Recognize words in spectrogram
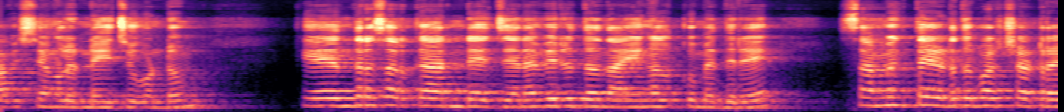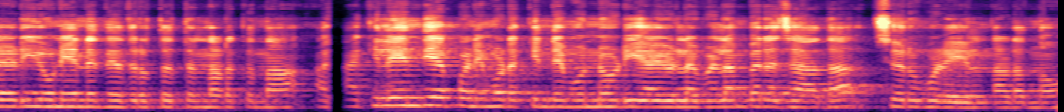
ആവശ്യങ്ങൾ ഉന്നയിച്ചുകൊണ്ടും കേന്ദ്ര സർക്കാരിന്റെ ജനവിരുദ്ധ നയങ്ങൾക്കുമെതിരെ സംയുക്ത ഇടതുപക്ഷ ട്രേഡ് യൂണിയന്റെ നേതൃത്വത്തിൽ നടക്കുന്ന അഖിലേന്ത്യാ പണിമുടക്കിന്റെ മുന്നോടിയായുള്ള വിളംബര ജാഥ ചെറുപുഴയിൽ നടന്നു.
